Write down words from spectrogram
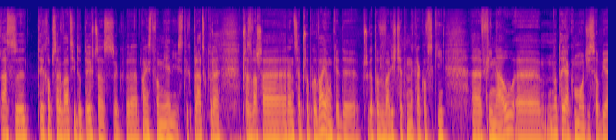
A z tych obserwacji dotychczas, które Państwo mieli, z tych prac, które przez Wasze ręce przepływają, kiedy przygotowywaliście ten krakowski e, finał, e, no to jak młodzi sobie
